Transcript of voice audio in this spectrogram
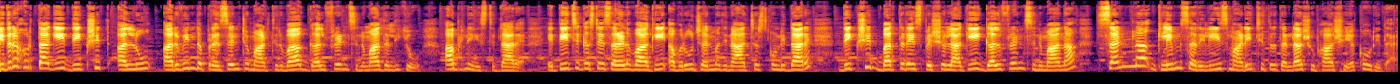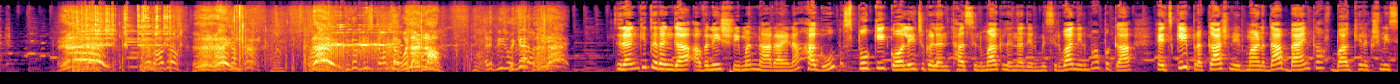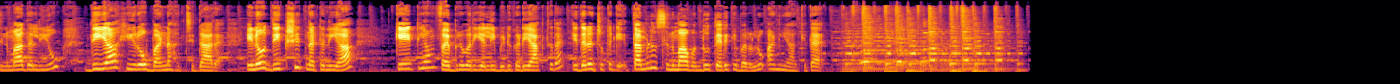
ಇದರ ಹೊರತಾಗಿ ದೀಕ್ಷಿತ್ ಅಲ್ಲು ಅರವಿಂದ್ ಪ್ರೆಸೆಂಟ್ ಮಾಡ್ತಿರುವ ಗರ್ಲ್ ಫ್ರೆಂಡ್ ಸಿನಿಮಾದಲ್ಲಿಯೂ ಅಭಿನಯಿಸುತ್ತಿದ್ದಾರೆ ಇತ್ತೀಚೆಗಷ್ಟೇ ಸರಳವಾಗಿ ಅವರು ಜನ್ಮದಿನ ಆಚರಿಸಿಕೊಂಡಿದ್ದಾರೆ ದೀಕ್ಷಿತ್ ಬರ್ತ್ಡೇ ಸ್ಪೆಷಲ್ ಆಗಿ ಗರ್ಲ್ ಫ್ರೆಂಡ್ ಸಿನಿಮಾನ ಸಣ್ಣ ಗ್ಲಿಮ್ಸ್ ರಿಲೀಸ್ ಮಾಡಿ ಚಿತ್ರತಂಡ ಶುಭಾಶಯ ಕೋರಿದೆ ರಂಗಿತರಂಗ, ಅವನೇ ಶ್ರೀಮನ್ ನಾರಾಯಣ ಹಾಗೂ ಸ್ಪೂಕಿ ಕಾಲೇಜುಗಳಂತಹ ಸಿನಿಮಾಗಳನ್ನು ನಿರ್ಮಿಸಿರುವ ನಿರ್ಮಾಪಕ ಎಚ್ ಕೆ ಪ್ರಕಾಶ್ ನಿರ್ಮಾಣದ ಬ್ಯಾಂಕ್ ಆಫ್ ಭಾಗ್ಯಲಕ್ಷ್ಮಿ ಸಿನಿಮಾದಲ್ಲಿಯೂ ದಿಯಾ ಹೀರೋ ಬಣ್ಣ ಹಚ್ಚಿದ್ದಾರೆ. ಇನ್ನು ದೀಕ್ಷಿತ್ ನಟನೆಯ ಕೆಟಿಎಂ ಫೆಬ್ರವರಿಯಲ್ಲಿ ಬಿಡುಗಡೆಯಾಗ್ತದೆ. ಇದರ ಜೊತೆಗೆ ತಮಿಳು ಸಿನಿಮಾ ಒಂದು ತೆರೆಗೆ ಬರಲು ಅಣಿಯಾಗಿದೆ.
